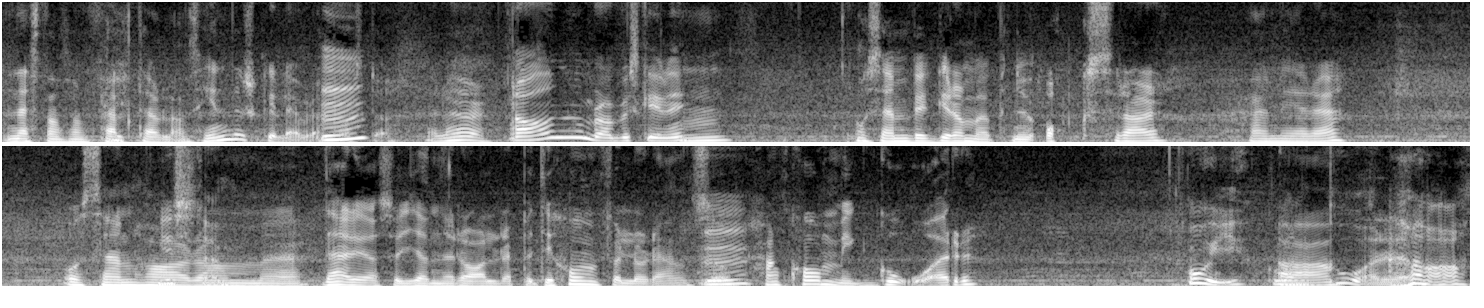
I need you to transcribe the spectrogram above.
nästan som fälttävlanshinder skulle jag vilja mm. påstå. Mm. Eller hur? Ja, det är en bra beskrivning. Mm. Och sen bygger de upp nu oxrar här nere. Och sen har det. de, eh, det här är alltså generalrepetition för Lorenzo. Mm. Han kom igår. Oj, kom ja. igår? Ja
